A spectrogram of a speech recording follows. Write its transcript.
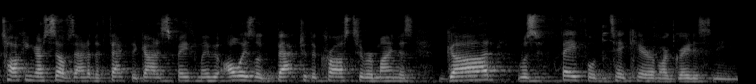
talking ourselves out of the fact that God is faithful, may we always look back to the cross to remind us God was faithful to take care of our greatest need.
